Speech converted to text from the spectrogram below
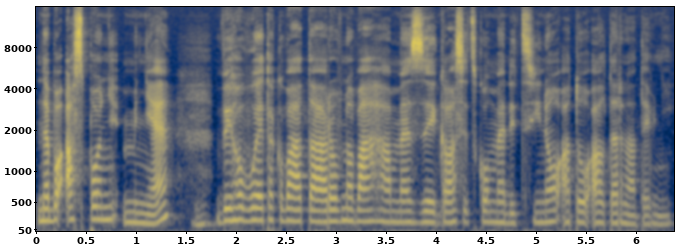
nebo aspoň mě mm. vyhovuje taková ta rovnováha mezi klasickou medicínou a tou alternativní.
